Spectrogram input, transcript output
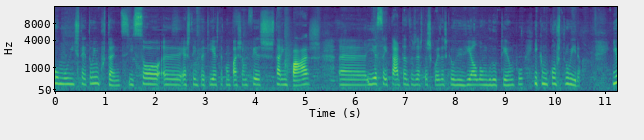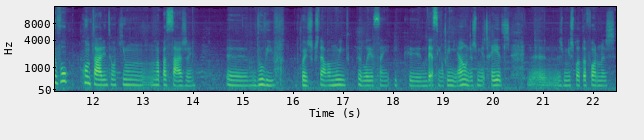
como isto é tão importante e só uh, esta empatia, esta compaixão me fez estar em paz uh, e aceitar tantas destas coisas que eu vivi ao longo do tempo e que me construíram. E eu vou contar então aqui um, uma passagem uh, do livro, depois gostava muito que lessem e que me dessem opinião nas minhas redes, nas minhas plataformas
